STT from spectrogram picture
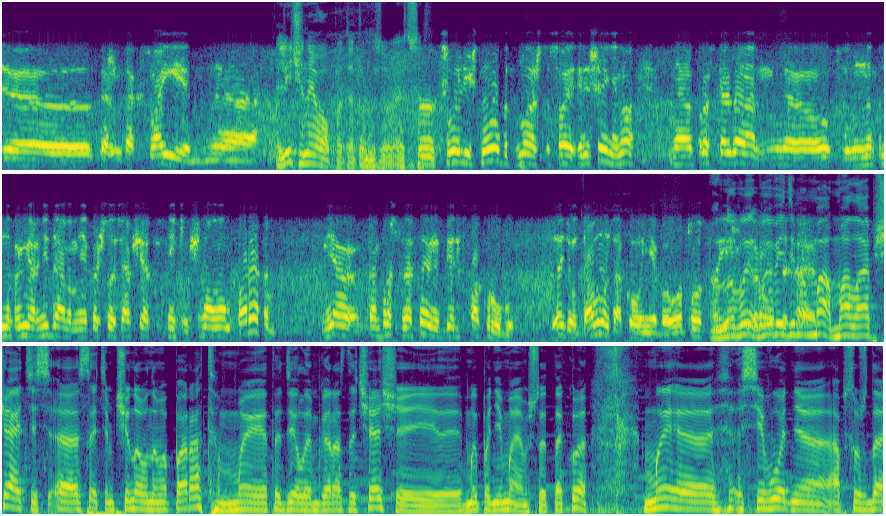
э, скажем так, свои... Э, личный опыт это называется. Свой личный опыт, множество своих решений. Но э, просто когда, э, вот, например, недавно мне пришлось общаться с неким чиновным аппаратом, меня там просто заставили бегать по кругу. Знаете, вот давно такого не было. Вот, вот, Но ну, вы, вы, видимо, м- мало общаетесь э, с этим чиновным аппаратом. Мы это делаем гораздо чаще, и мы понимаем, что это такое. Мы э, сегодня обсуждали,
